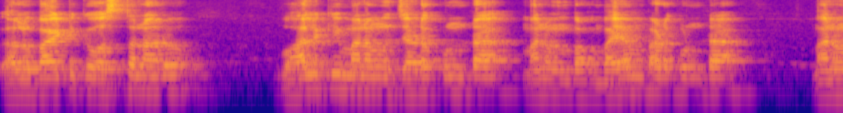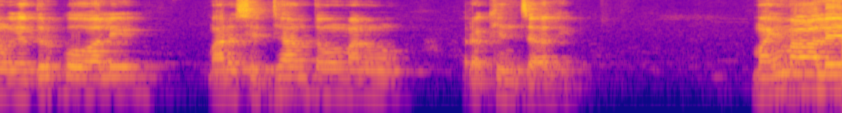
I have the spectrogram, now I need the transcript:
వాళ్ళు బయటికి వస్తున్నారు. వాళ్ళకి మనము జడకుండా మనం భ- భయం పడకుండా మనం ఎదుర్కోవాలి మన సిద్ధాంతం మనం రక్షించాలి. మహిమాలే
